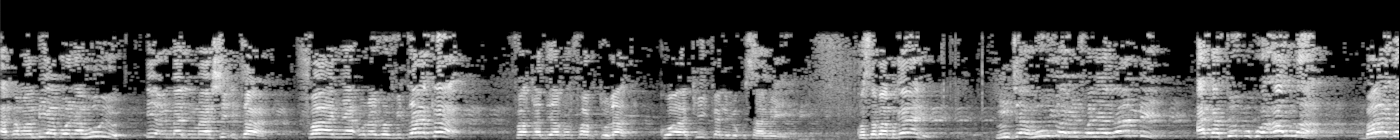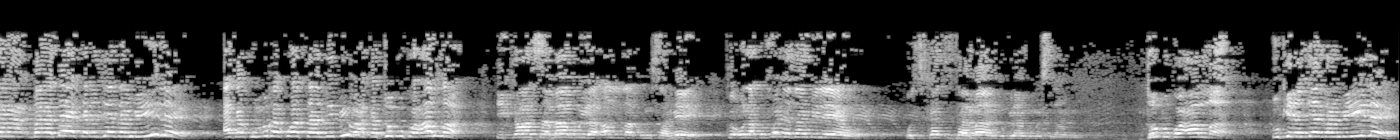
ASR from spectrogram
Akamwambia bwana huyu i'mal ma shi'ta fanya unavyovitaka faqad ghafartu lak kwa hakika nimekusamehe. Kwa sababu gani? Mja huyu amefanya dhambi akatubu kwa Allah. Baada baadaye akarejea dhambi ile akakumbuka kuwa taadhibiwa akatubu kwa Allah ikawa sababu ya Allah kumsamehe. Kwa unapofanya dhambi leo usikate tamaa ndugu yangu Muislamu. Tubu kwa Allah. Ukirejea dhambi ile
